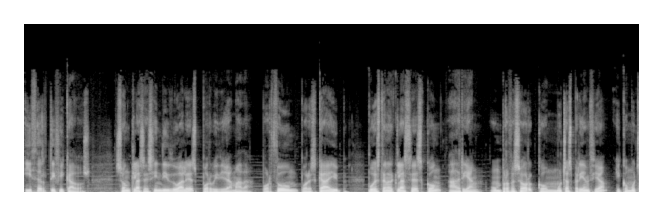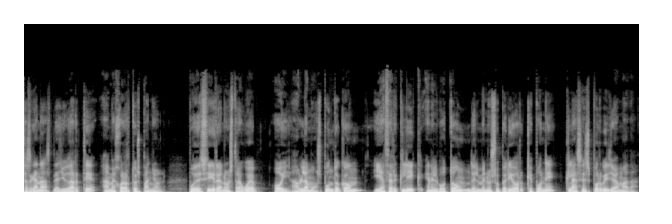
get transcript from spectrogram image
y certificados son clases individuales por videollamada, por Zoom, por Skype. Puedes tener clases con Adrián, un profesor con mucha experiencia y con muchas ganas de ayudarte a mejorar tu español. Puedes ir a nuestra web hoyhablamos.com y hacer clic en el botón del menú superior que pone clases por videollamada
